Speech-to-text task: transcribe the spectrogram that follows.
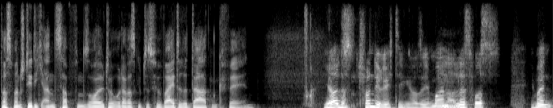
was man stetig anzapfen sollte, oder was gibt es für weitere Datenquellen? Ja, das sind schon die richtigen. Also ich meine, mhm. alles, was, ich meine,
